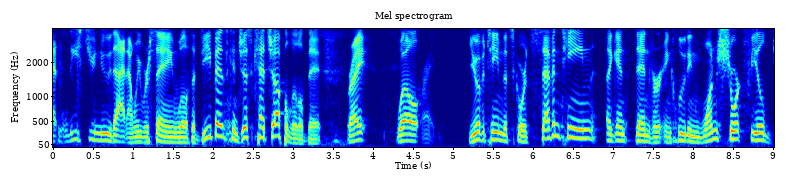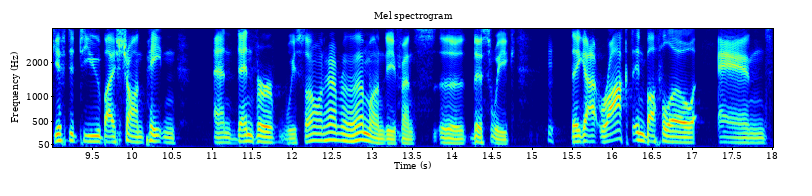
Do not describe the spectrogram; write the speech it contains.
at least you knew that. And we were saying, well, if the defense can just catch up a little bit, right? Well, right. you have a team that scored 17 against Denver, including one short field gifted to you by Sean Payton. And Denver, we saw what happened to them on defense uh, this week. they got rocked in Buffalo and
